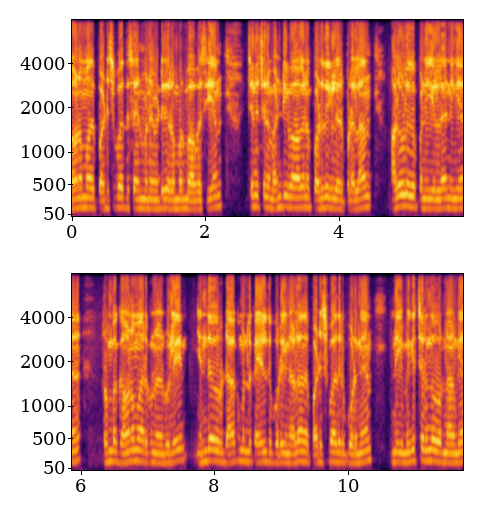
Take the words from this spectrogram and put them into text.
கவனமாக படிச்சு பார்த்து சைன் பண்ண வேண்டியது ரொம்ப ரொம்ப அவசியம். சின்ன சின்ன வண்டி வாகன பழுதுகள் ஏற்படலாம். அலுவலக பணிகளில் நீங்க ரொம்ப கவனமாக இருக்கணும் நண்பர்களே எந்த ஒரு டாக்குமெண்ட்ல கையெழுத்து போடுறீங்கனாலும் அதை படிச்சு பார்த்துட்டு போடுங்க. இன்னைக்கு மிகச்சிறந்த ஒரு நாளுங்க.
